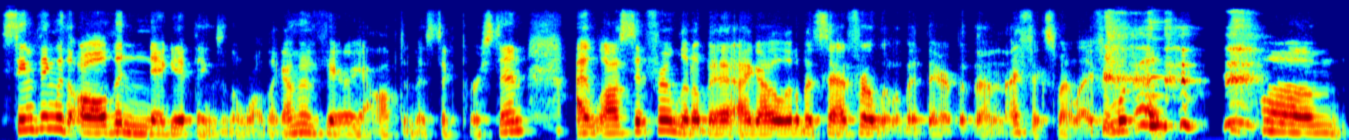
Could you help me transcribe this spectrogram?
Same thing with all the negative things in the world. Like, I'm a very optimistic person. I lost it for a little bit. I got a little bit sad for a little bit there, but then I fixed my life and we're good. um,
